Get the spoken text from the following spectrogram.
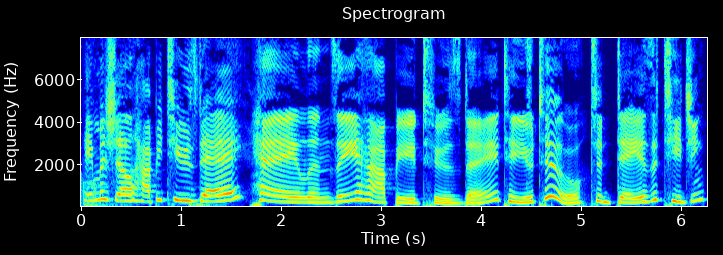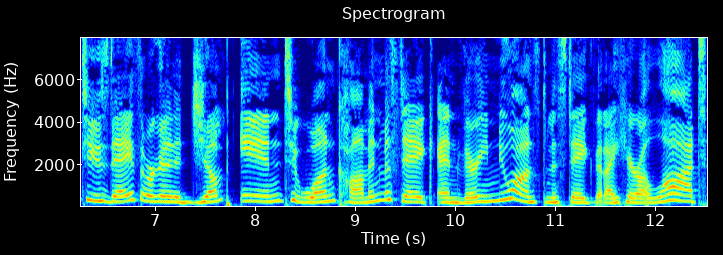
Hey, Michelle, happy Tuesday. Hey, Lindsay, happy Tuesday to you too. Today is a teaching Tuesday, so we're going to jump into one common mistake and very nuanced mistake that I hear a lot.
